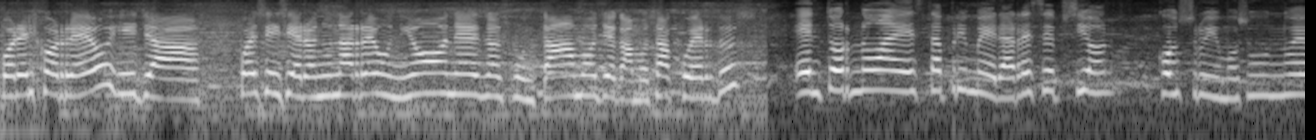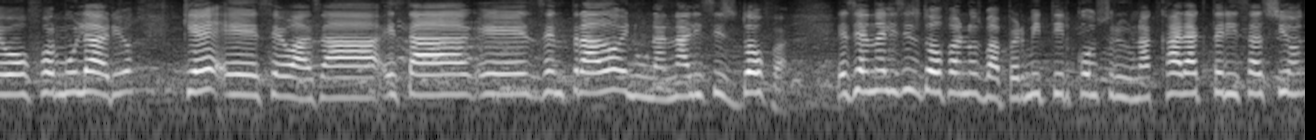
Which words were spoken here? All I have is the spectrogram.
Por el correo y ya pues se hicieron unas reuniones, nos juntamos, llegamos a acuerdos. En torno a esta primera recepción construimos un nuevo formulario que eh, se basa, está eh, centrado en un análisis DOFA. Ese análisis DOFA nos va a permitir construir una caracterización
